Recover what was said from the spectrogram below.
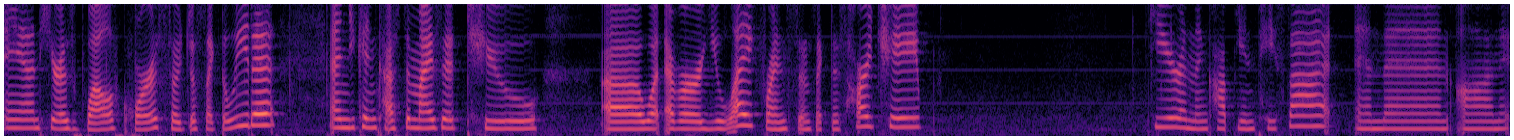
And here as well, of course. So just like delete it. And you can customize it to uh, whatever you like. For instance, like this heart shape here. And then copy and paste that and then on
